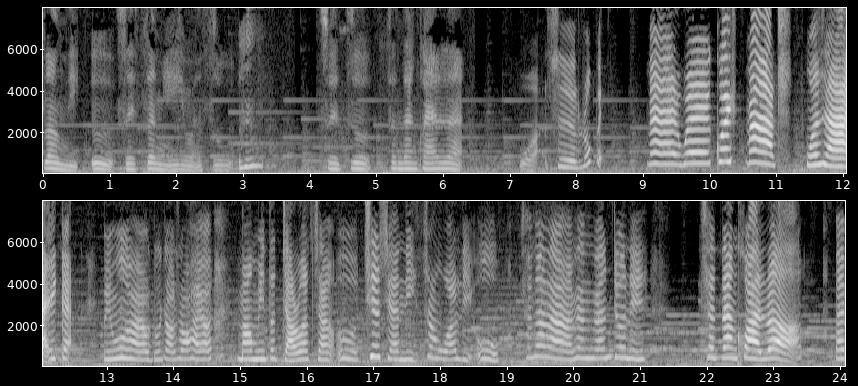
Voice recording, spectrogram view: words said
送礼物，所以送你一本书。所以祝圣诞快乐！我是 Ruby，Merry Christmas！我想要一个。独角兽，还有猫咪的角落生物。谢谢你送我礼物，圣诞老公公祝你圣诞快乐，拜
